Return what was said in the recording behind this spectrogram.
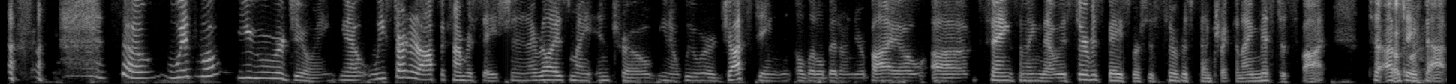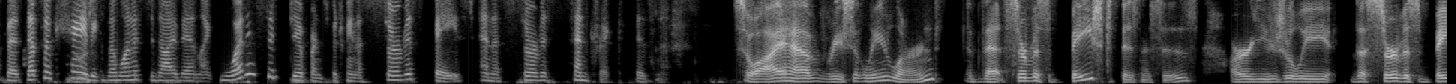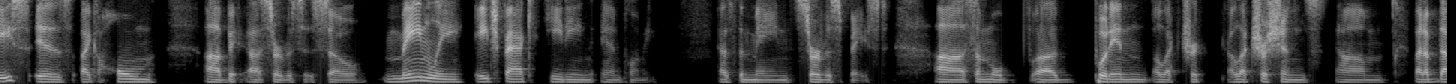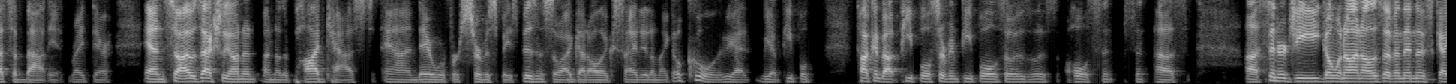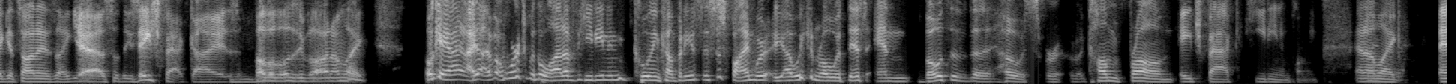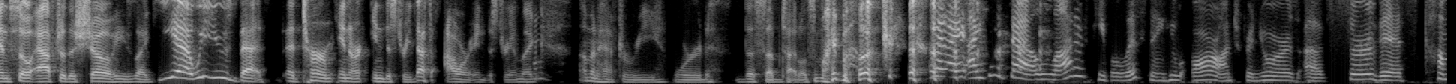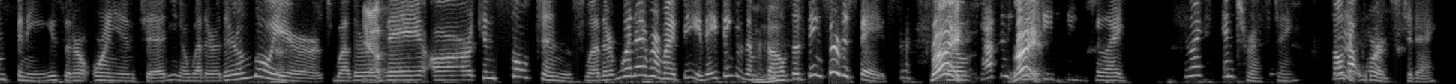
so with what you were doing you know we started off the conversation and i realized my intro you know we were adjusting a little bit on your bio uh, saying something that was service based versus service centric and i missed a spot to update that but that's okay because i want us to dive in like what is the difference between a service based and a service centric business? So i have recently learned that service based businesses are usually the service base is like home uh, uh, services. So mainly HVAC, heating, and plumbing as the main service based. Uh, some will uh, put in electric electricians, um, but that's about it right there. And so I was actually on another podcast, and they were for service based business. So I got all excited. I'm like, oh, cool. We had we had people talking about people serving people. So it was this whole uh, synergy going on, all this stuff. And then this guy gets on and is like, yeah, so these HVAC guys and blah, blah, blah, blah. blah. And I'm like, okay, I, have worked with a lot of heating and cooling companies. This is fine. We're, yeah, we can roll with this. And both of the hosts are, come from HVAC, heating and plumbing. And I'm like, and so after the show, he's like, "Yeah, we use that, that term in our industry. That's our industry." I'm like, "I'm gonna have to reword the subtitles in my book." I, think that a lot of people listening who are entrepreneurs of service companies that are oriented, you know, whether they're lawyers, whether yep. they are consultants, whether whatever it might be, they think of mm-hmm. themselves mm-hmm. as being service based. Right. So that's an right. easy thing to like. Like interesting. It's all about words today.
